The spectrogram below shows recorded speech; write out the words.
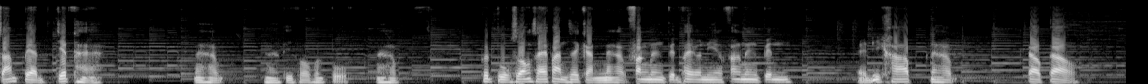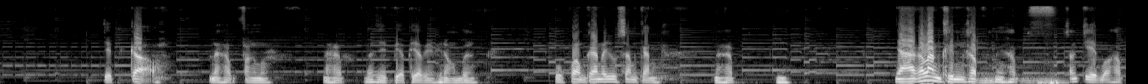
สามแปดเจ็ดหานะครับอ่าที่พ่อเพันปลูกนะครับเพื่อปลูกสองสายพันธุ์ใส่กันนะครับ ฝั่งหนึ่งเป็นไพโอเนียฝั่งหนึ่งเป็นดีคาร์บนะครับเก้าเก้า เจ็ดเก้านะครับฟังหนูนะครับแล้วจะเปรียบเทียบให้พี่น้องเบิ่งปลูกพร้อมกันอายุซ้ำกันนะครับอืมหญ้ากำลังขึ้นครับนี่ครับ สังเกตบ่ครับ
